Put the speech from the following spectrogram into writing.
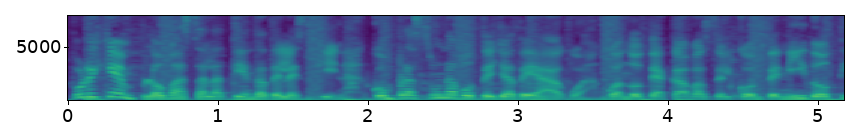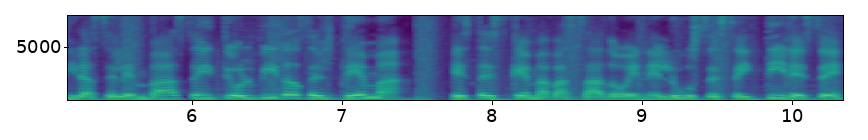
Por ejemplo, vas a la tienda de la esquina, compras una botella de agua, cuando te acabas el contenido tiras el envase y te olvidas del tema. Este esquema basado en el úsese y tírese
